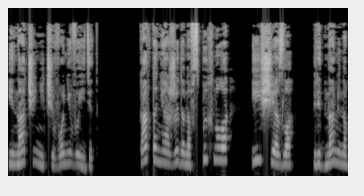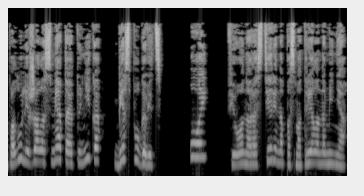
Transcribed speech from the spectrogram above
иначе ничего не выйдет. Карта неожиданно вспыхнула и исчезла. Перед нами на полу лежала смятая туника без пуговиц. «Ой!» — Фиона растерянно посмотрела на меня.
